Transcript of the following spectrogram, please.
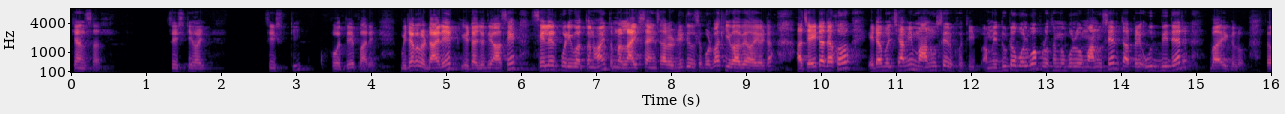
ক্যান্সার সৃষ্টি হয়। সৃষ্টি হতে পারে। বুঝা গেল? ডাইরেক্ট এটা যদি আসে সেলের পরিবর্তন হয়, তোমরা লাইফ সায়েন্স আরও ডিটেলসে পড়বা, কীভাবে হয় এটা? আচ্ছা এটা দেখো, এটা বলছি আমি মানুষের ক্ষতি। আমি দুটো বলব, প্রথমে বলব মানুষের, তারপরে উদ্ভিদের বা এগুলো। তো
